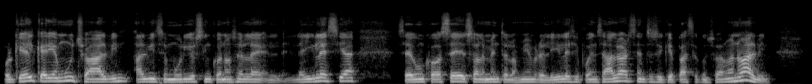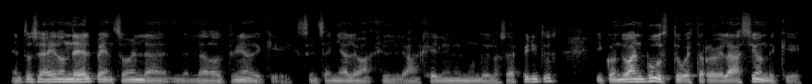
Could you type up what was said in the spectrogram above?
porque él quería mucho a Alvin. Alvin se murió sin conocer la, iglesia. Según José, solamente los miembros de la iglesia pueden salvarse. Entonces, ¿qué pasa con su hermano Alvin? Entonces, ahí es donde él pensó en la, doctrina de que se enseñaba el Evangelio en el mundo de los espíritus. Y cuando Ann Booth tuvo esta revelación de que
